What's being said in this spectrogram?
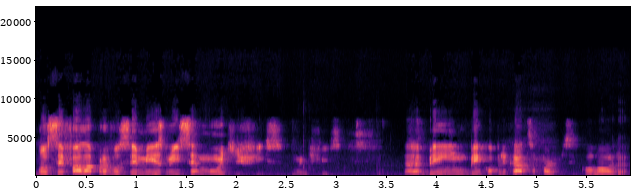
você falar para você mesmo, isso é muito difícil, muito difícil. É bem, bem complicado essa parte psicológica.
